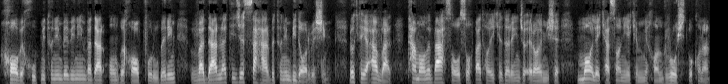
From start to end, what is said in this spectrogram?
خواب خوب می‌تونیم ببینیم و در عمق خواب فرو بریم و در نتیجه سحر بتونیم بیدار بشیم. نکته اول تمام بحث ها و صحبت هایی که داره اینجا ارائه میشه مال کسانیه که می‌خوان رشد بکنن.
